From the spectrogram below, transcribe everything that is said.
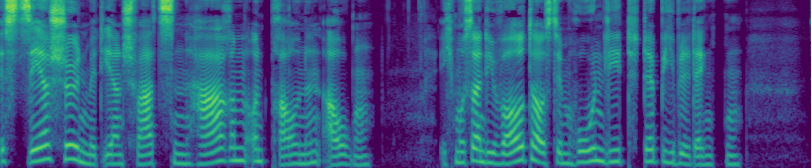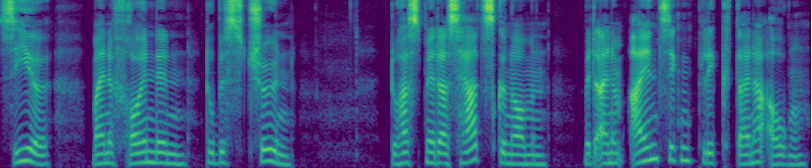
ist sehr schön mit ihren schwarzen Haaren und braunen Augen. Ich muss an die Worte aus dem Hohenlied der Bibel denken. Siehe, meine Freundin, du bist schön. Du hast mir das Herz genommen mit einem einzigen Blick deiner Augen.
